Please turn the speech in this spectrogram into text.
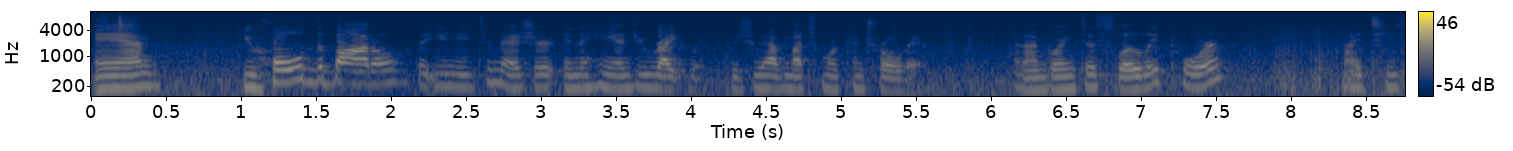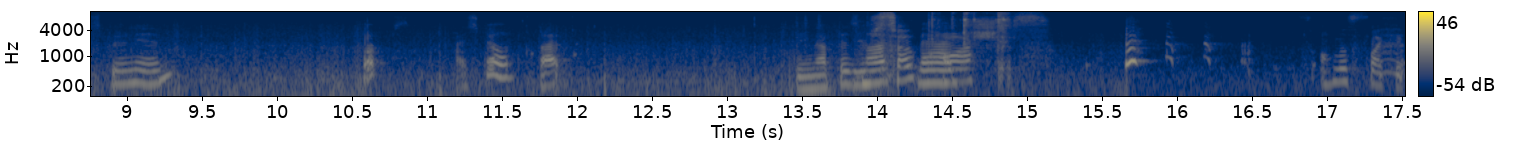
And you hold the bottle that you need to measure in the hand you write with because you have much more control there. And I'm going to slowly pour my teaspoon in. Whoops, I spilled, but cleanup is You're not so bad. cautious. it's almost like a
